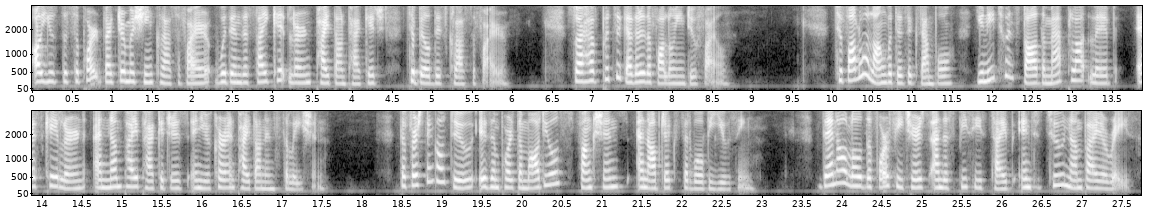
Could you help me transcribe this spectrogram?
I'll use the support vector machine classifier within the scikit-learn Python package to build this classifier. So I have put together the following do file. To follow along with this example, you need to install the matplotlib, sklearn, and numpy packages in your current Python installation. The first thing I'll do is import the modules, functions, and objects that we'll be using. Then I'll load the four features and the species type into two NumPy arrays,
